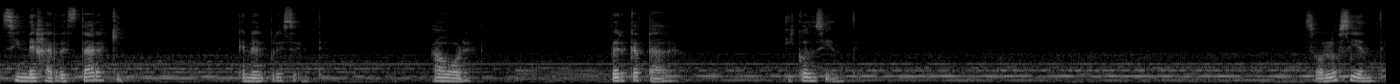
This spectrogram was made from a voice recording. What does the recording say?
sin dejar de estar aquí, en el presente, ahora, percatada y consciente. Solo siente.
